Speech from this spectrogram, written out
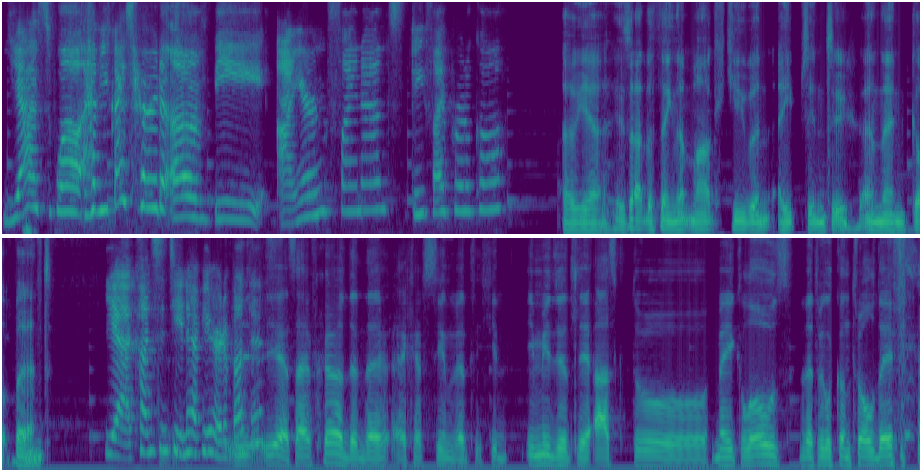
Yes. Well, have you guys heard of the Iron Finance DeFi protocol? Oh yeah, is that the thing that Mark Cuban aped into and then got burnt? Yeah, Constantine, have you heard about this? Yes, I've heard and I, have seen that he immediately asked to make laws that will control DeFi.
